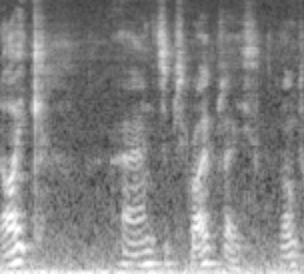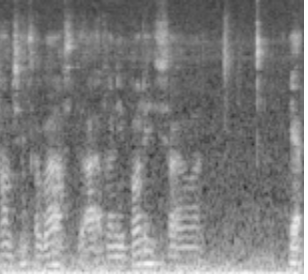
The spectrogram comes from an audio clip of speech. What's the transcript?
like, and subscribe, please. Long time since I've asked out of anybody, so uh, yeah.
